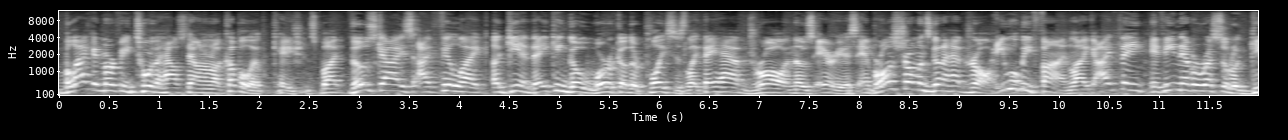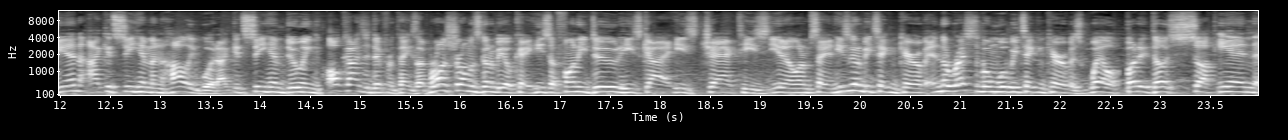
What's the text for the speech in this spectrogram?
Black and Murphy tore the house down on a couple of occasions, but those guys, I feel like, again, they can go work other places. Like, they have draw in those areas, and Braun Strowman's gonna have draw. He will be fine. Like, I think if he never wrestled again, I could see him in Hollywood. I could see him doing all kinds of different things. Like, Braun Strowman's gonna be okay. He's a funny dude. He's got, he's jacked. He's, you know what I'm saying? He's gonna be taken care of, and the rest of them will be taken care of as well, but it does suck in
